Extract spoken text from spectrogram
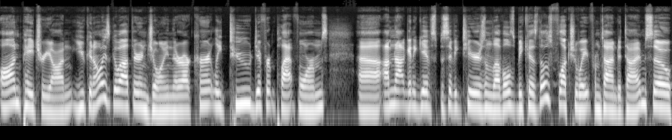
on Patreon. You can always go out there and join. There are currently two different platforms. Uh, I'm not going to give specific tiers and levels because those fluctuate from time to time. So,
